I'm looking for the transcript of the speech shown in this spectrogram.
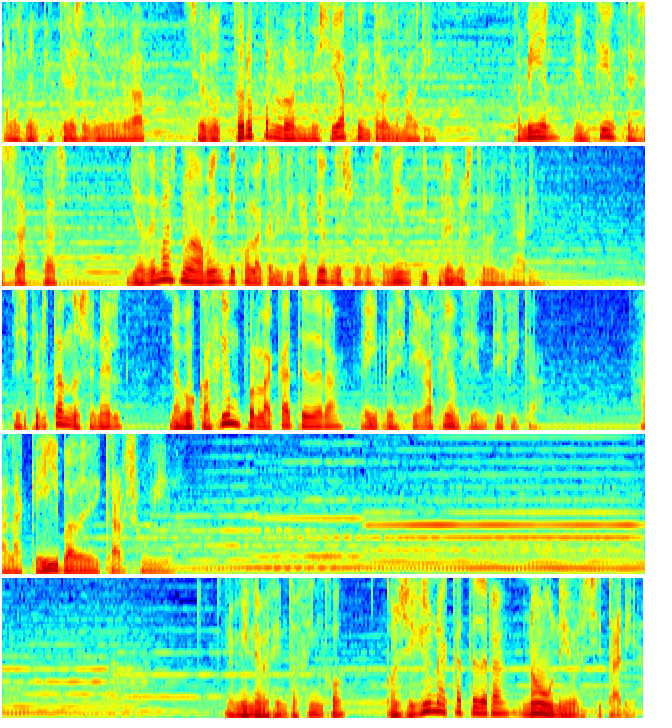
A los 23 años de edad se doctoró por la Universidad Central de Madrid, también en ciencias exactas y además nuevamente con la calificación de sobresaliente y premio extraordinario despertándose en él la vocación por la cátedra e investigación científica, a la que iba a dedicar su vida. En 1905 consiguió una cátedra no universitaria.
